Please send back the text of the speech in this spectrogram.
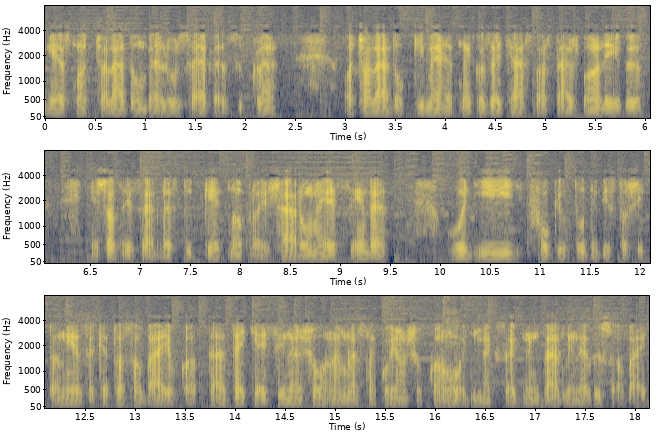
mi ezt nagy családon belül szervezzük le. A családok kimehetnek az egyháztartásban lévők, és azért szerveztük két napra és három helyszínre, hogy így fogjuk tudni biztosítani ezeket a szabályokat. Tehát egy helyszínen soha nem lesznek olyan sokan, hogy megszegnénk bármi nevű szabályt.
